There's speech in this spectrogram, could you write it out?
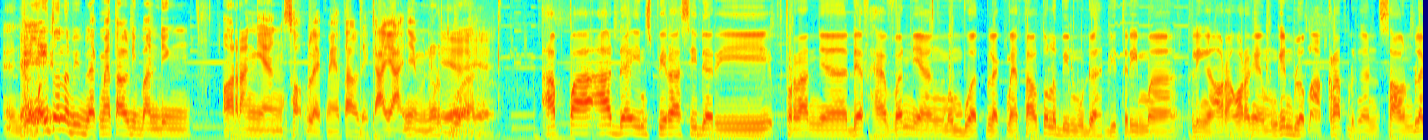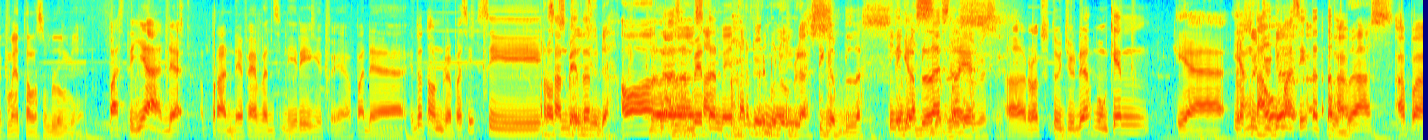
Enjoy. Kayaknya itu lebih black metal dibanding orang yang sok black metal deh. Kayaknya menurut Iya, gue. iya. Apa ada inspirasi dari perannya Death Heaven yang membuat black metal tuh lebih mudah diterima telinga orang-orang yang mungkin belum akrab dengan sound black metal sebelumnya? Pastinya ada peran Dave Evans sendiri gitu ya. Pada itu tahun berapa sih si Road Sunbather? 7 dah. Oh, Nah, uh, Sunbather. Sunbather tuh 2012. 13 13. lah ya. 13 ya. Uh, Road to Judah mungkin ya yang to tahu Judah, masih tetap uh, 12. Apa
